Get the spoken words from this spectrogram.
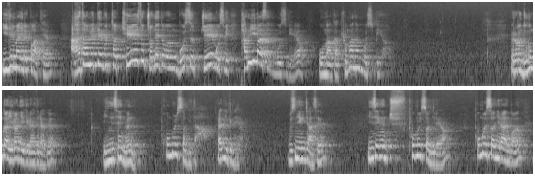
이들만 이럴 것 같아요. 아담의 때부터 계속 전해온 모습, 죄의 모습이 바로 이 모습이에요. 오만과 교만한 모습이요. 여러분 누군가 이런 얘기를 하더라고요. 인생은 포물선이다. 라는 얘기를 해요. 무슨 얘기인지 아세요? 인생은 포물선이래요. 포물선이라는 건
